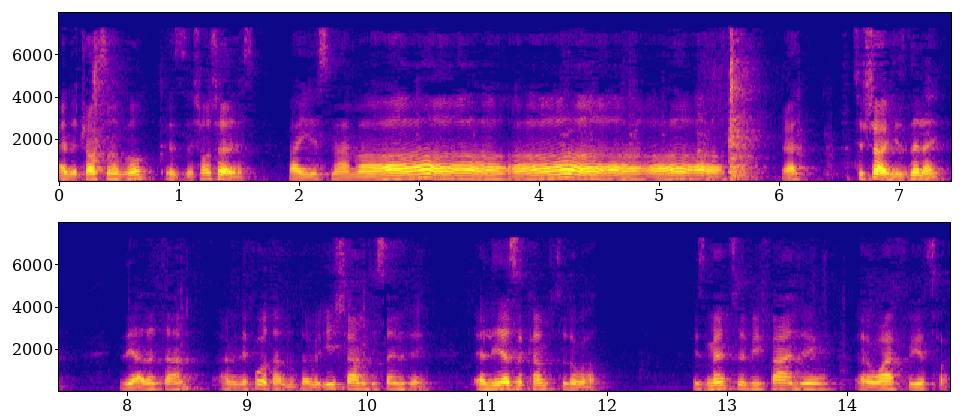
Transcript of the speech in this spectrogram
And the symbol is the. Vayismamo. Right? To show he's delaying. The other time, I mean, the four times, but each time it's the same thing. Eliezer comes to the well. He's meant to be finding a wife for Yitzchak.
